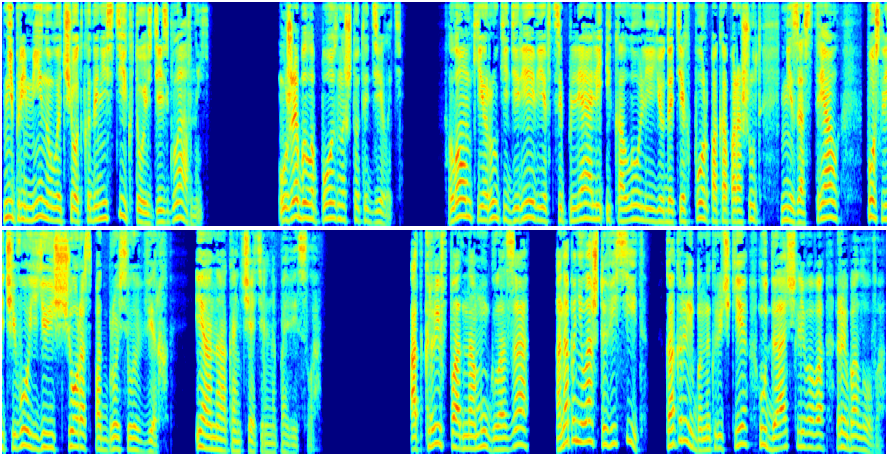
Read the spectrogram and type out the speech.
не приминула четко донести, кто здесь главный. Уже было поздно что-то делать. Ломкие руки деревьев цепляли и кололи ее до тех пор, пока парашют не застрял, после чего ее еще раз подбросило вверх, и она окончательно повисла. Открыв по одному глаза, она поняла, что висит, как рыба на крючке удачливого рыболова.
